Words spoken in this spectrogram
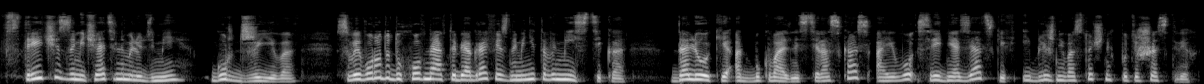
Встречи с замечательными людьми Гурджиева, своего рода духовная автобиография знаменитого мистика – далекий от буквальности рассказ о его среднеазиатских и ближневосточных путешествиях,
